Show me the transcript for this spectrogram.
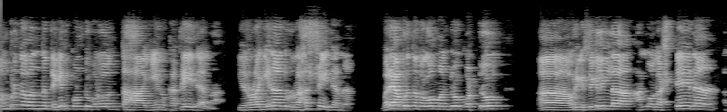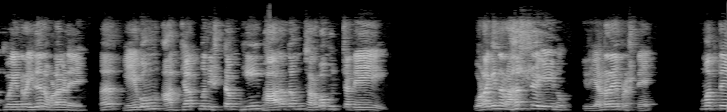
ಅಮೃತವನ್ನ ತೆಗೆದುಕೊಂಡು ಬರುವಂತಹ ಏನು ಕಥೆ ಇದೆ ಅಲ್ಲ, ಇದರೊಳಗೇನಾದ್ರೂ ರಹಸ್ಯ ಇದೆಯನ್ನ ಬರೇ ಅಮೃತ ತಗೊಂಡ್ಬಂದ್ರು ಕೊಟ್ರು, ಆ, ಅವರಿಗೆ ಸಿಗಲಿಲ್ಲ ಅನ್ನೋದಷ್ಟೇನ ಅಥವಾ ಏನರ ಇದೇನ ಒಳಗಡೆ ಏವಂ ಆಧ್ಯಾತ್ಮನಿಷ್ಠಂ ಹಿ ಭಾರತಂ ಸರ್ವಮುಚ್ಚತೆ. ಒಳಗಿನ ರಹಸ್ಯ ಏನು? ಇದು ಎರಡನೇ ಪ್ರಶ್ನೆ. ಮತ್ತೆ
